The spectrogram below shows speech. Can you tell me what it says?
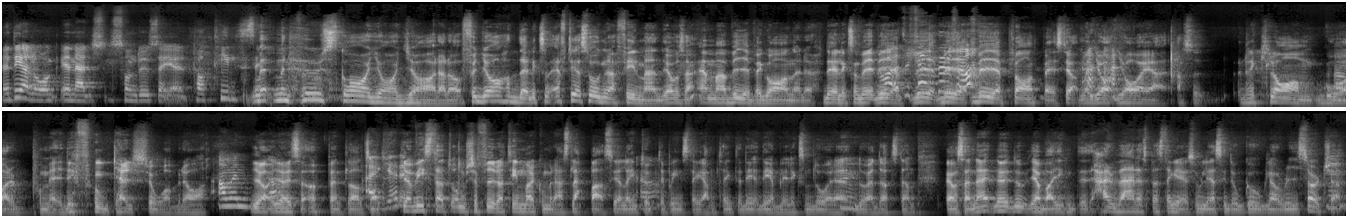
Eh, Dialog är när, som du säger, ta till sig. Men, men hur ska jag göra då? För jag hade liksom, efter jag såg den här filmen, jag var såhär, Emma vi är veganer nu. Det är liksom, vi, vi, Ja, är, vi, vi, så. vi är plant-based. Ja, men jag, jag är, alltså, reklam går på mig. Det funkar så bra. Ja, men- jag, ja. jag är så öppen till allt sånt. Jag visste att om 24 timmar kommer det här släppas. Jag la inte upp det på Instagram. Tänkte det, det blir liksom, då, är det, Mm. då är jag dödsdömd. Men jag var såhär, nej, nu, jag bara, det här är världens bästa grej. Så vill jag sitta och googla och researcha. Mm.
